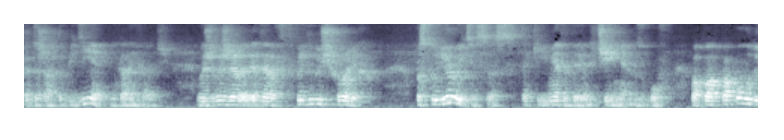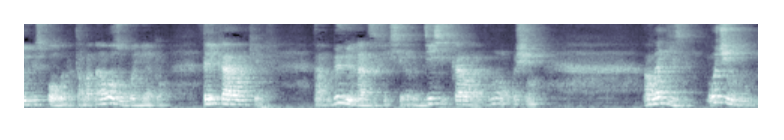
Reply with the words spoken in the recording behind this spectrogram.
это же ортопедия, Николай Николаевич, вы же, вы же это в предыдущих роликах постулируете с, с такие методы лечения зубов по, по, по поводу и без повода. Там одного зуба нету, три коронки, там бюгель надо зафиксировать, 10 коронок. Ну, в общем, алогизм. Очень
